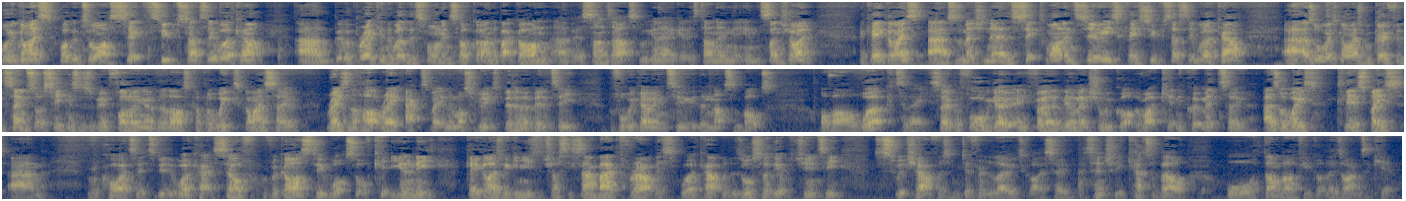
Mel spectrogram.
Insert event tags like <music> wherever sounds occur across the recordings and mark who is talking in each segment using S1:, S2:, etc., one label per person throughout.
S1: Morning guys, welcome to our sixth Super Saturday workout. Um, bit of a break in the weather this morning, so I've got on the back garden, a bit of sun's out, so we're gonna get this done in, in the sunshine. Okay guys, uh, so as I mentioned there, the sixth one in the series, okay, Super Saturday workout. Uh, as always guys, we'll go through the same sort of sequences we've been following over the last couple of weeks guys, so raising the heart rate, activating the muscle groups, bit of mobility, before we go into the nuts and bolts of our work today. So before we go any further, we're gonna make sure we've got the right kit and equipment. So as always, clear space, um, required to, to do the workout itself. With regards to what sort of kit you're going to need, okay guys, we can use the trusty sandbag throughout this workout, but there's also the opportunity to switch out for some different loads, guys. So potentially kettlebell or dumbbell if you've got those items of kit.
